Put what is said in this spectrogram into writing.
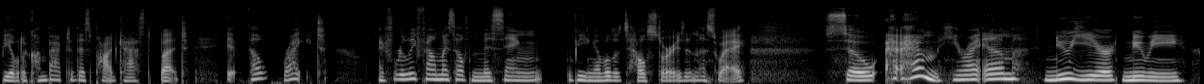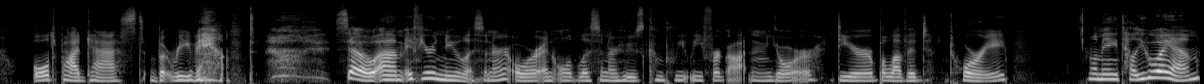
be able to come back to this podcast, but it felt right. I've really found myself missing being able to tell stories in this way. So, ahem, here I am, new year, new me, old podcast, but revamped. So, um, if you're a new listener or an old listener who's completely forgotten your dear beloved Tori, let me tell you who I am.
